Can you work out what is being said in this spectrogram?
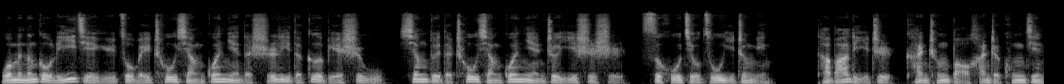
我们能够理解与作为抽象观念的实力的个别事物相对的抽象观念这一事实，似乎就足以证明。他把理智看成饱含着空间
